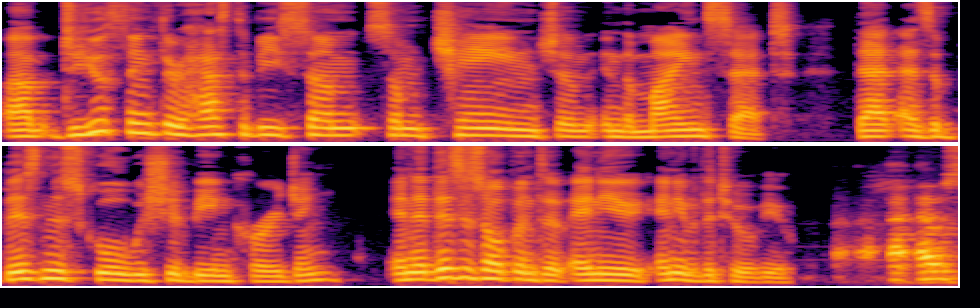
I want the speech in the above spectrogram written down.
Um, do you think there has to be some some change in, in, the mindset that, as a business school, we should be encouraging? And this is open to any any of the two of you. I, will,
